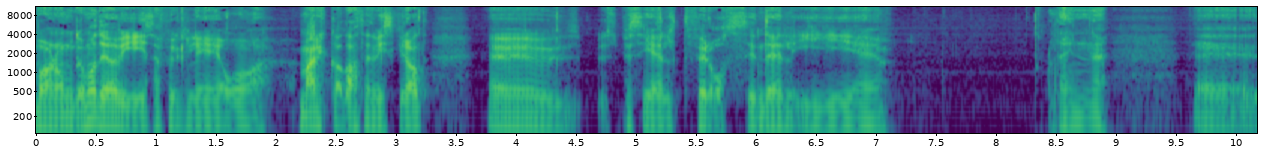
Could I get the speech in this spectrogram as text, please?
barn og ungdom, og det har vi selvfølgelig òg merka til en viss grad. Eh, spesielt for oss sin del i eh, den eh,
